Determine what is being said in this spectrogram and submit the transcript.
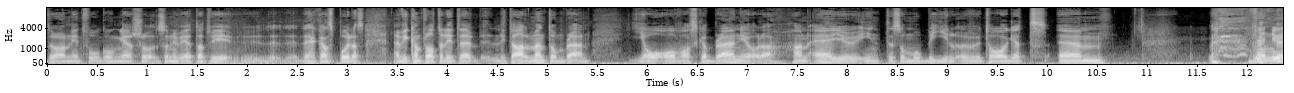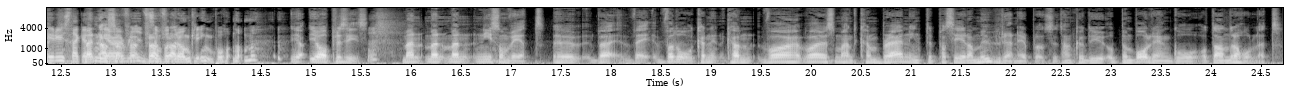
Drar ni två gånger så, så ni vet att vi, det här kan spoilas. Nej, vi kan prata lite, lite allmänt om Bran. Ja, vad ska Bran göra? Han är ju inte så mobil överhuvudtaget. Ehm, Men nu är det ju stackars Men alltså, Reed som får dra omkring på honom. Ja, ja precis. Men, men, men ni som vet, eh, va, va, vadå, kan, kan, vad, vad är det som hänt? Kan Bran inte passera muren helt plötsligt? Han kunde ju uppenbarligen gå åt andra hållet.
